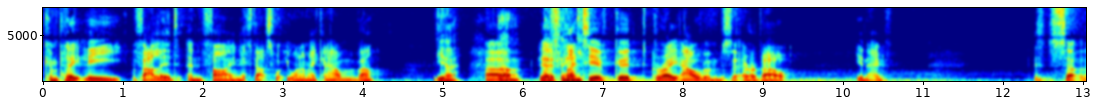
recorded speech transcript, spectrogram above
completely valid and fine if that's what you want to make an album about. Yeah. Um, yeah, there's think- plenty of good, great albums that are about, you know, so,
